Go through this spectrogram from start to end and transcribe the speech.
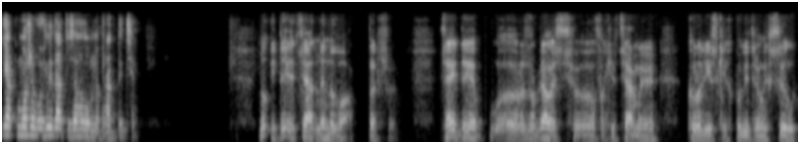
як може виглядати загалом на практиці? Ну, ідея ця не нова. Перше, ця ідея е, розроблялась е, фахівцями королівських повітряних сил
